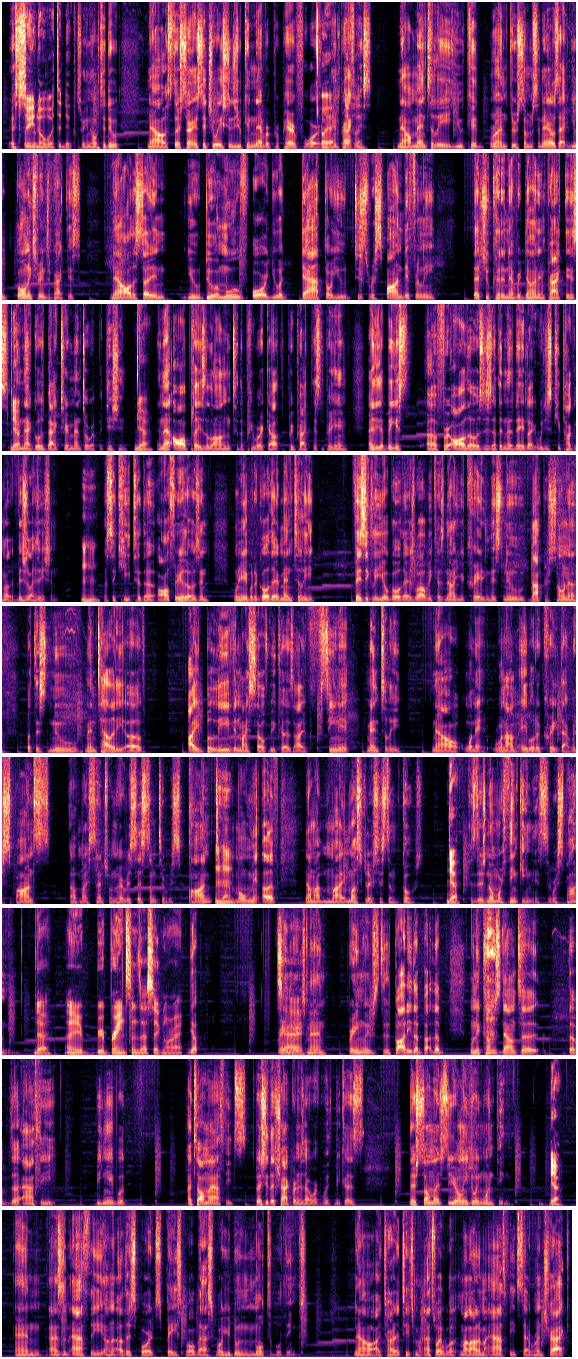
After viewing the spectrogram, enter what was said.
it's So to you know what to do. so you know what to do. Now, there's certain situations you can never prepare for Oh, yeah, in practice. Now, mentally, you could run through some scenarios that you won't experience in practice. Now, all of a sudden, you do a move or you adapt or you just respond differently that you could have never done in practice. Yeah. And that goes back to your mental repetition. Yeah. And that all plays along to the pre-workout, the pre-practice, the pre-game. I think the biggest uh, for all those is at the end of the day, like we just keep talking about it, visualization. Mm-hmm. That's the key to the all three of those. And when you're able to go there mentally, physically, you'll go there as well because now you're creating this new, not persona, but this new mentality of I believe in myself because I've seen it mentally. Now, when it when I'm able to create that response of my central nervous system to respond to that mm-hmm. moment of now my my muscular system goes Yeah. because there's no more thinking; it's responding. Yeah. And your your brain sends that signal, right? Yep. Brainwaves, Exactly. man. Brainwaves. The body, the the when it comes down to the the athlete being able, I tell my athletes, especially the track runners I work with, because there's so much. You're only doing one thing, Yeah. and as an athlete on other sports, baseball, basketball, you're doing multiple things. Now I try to teach my. That's why my, a lot of my athletes that run track,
